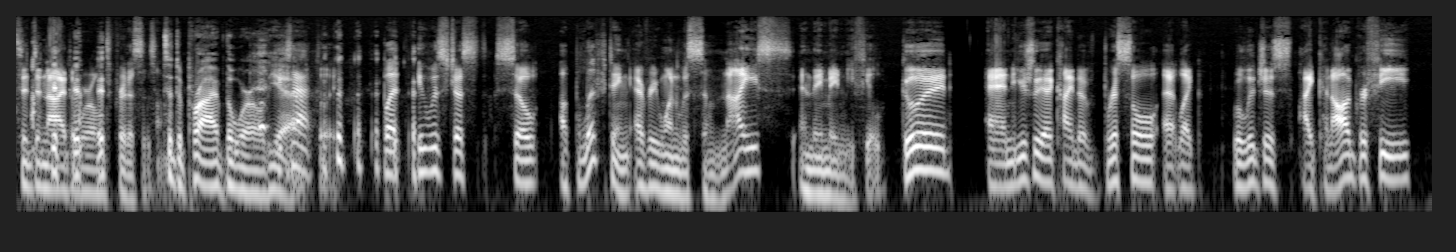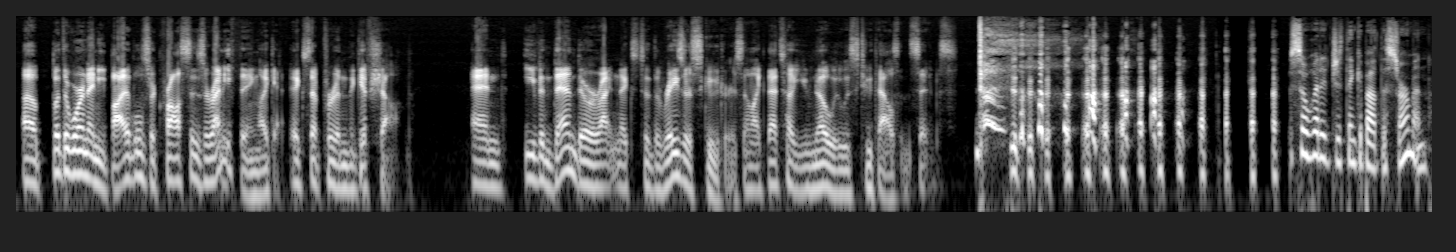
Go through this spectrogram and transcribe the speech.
to deny the world's criticism? to deprive the world, yeah, exactly. But it was just so uplifting. Everyone was so nice, and they made me feel good. And usually, I kind of bristle at like religious iconography, uh, but there weren't any Bibles or crosses or anything like except for in the gift shop. And even then, they were right next to the Razor scooters. And like, that's how you know it was 2006. so, what did you think about the sermon?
